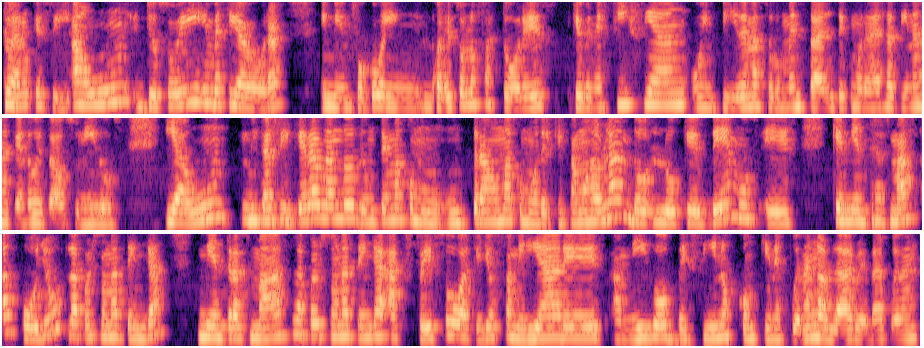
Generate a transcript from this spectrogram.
Claro que sí. Aún yo soy investigadora y me enfoco en cuáles son los factores que benefician o impiden la salud mental de comunidades latinas acá en los Estados Unidos. Y aún ni tan siquiera hablando de un tema como un trauma como del que estamos hablando, lo que vemos es que mientras más apoyo la persona tenga, mientras más la persona tenga acceso a aquellos familiares, amigos, vecinos con quienes puedan hablar, ¿verdad? Puedan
